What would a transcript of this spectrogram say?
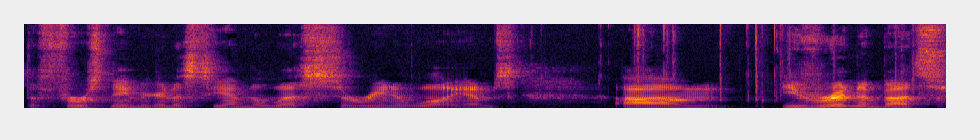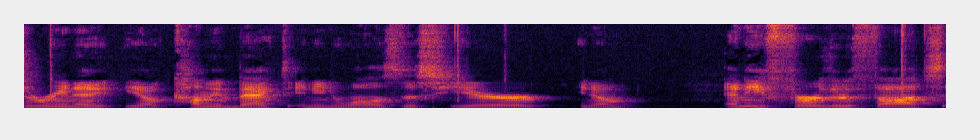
the first name you're going to see on the list, Serena Williams. Um, you've written about Serena, you know, coming back to Indian Wells this year. You know, any further thoughts?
